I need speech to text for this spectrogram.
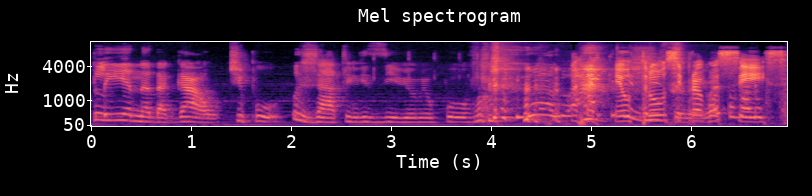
plena da Gal, tipo, o jato invisível, meu povo. Mano, ai, Eu delícia, trouxe no vocês.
